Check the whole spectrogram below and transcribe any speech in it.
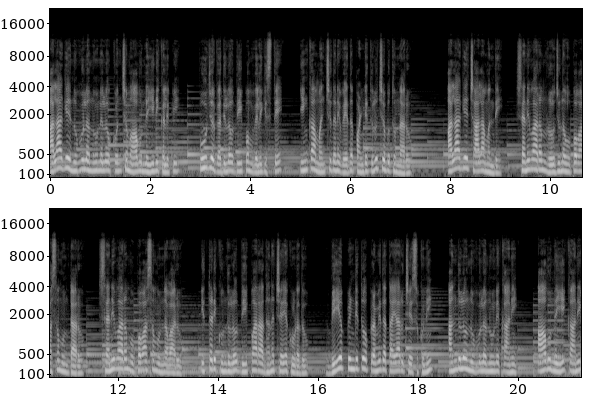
అలాగే నువ్వుల నూనెలో కొంచెం ఆవు నెయ్యిని కలిపి పూజ గదిలో దీపం వెలిగిస్తే ఇంకా మంచిదని వేద పండితులు చెబుతున్నారు. అలాగే చాలామంది శనివారం రోజున ఉపవాసం ఉంటారు. శనివారం ఉపవాసం ఉన్నవారు ఇత్తడి కుందులో దీపారాధన చేయకూడదు. బియ్యపిండితో ప్రమిద తయారు చేసుకుని అందులో నువ్వుల నూనె కాని ఆవు నెయ్యి కాని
